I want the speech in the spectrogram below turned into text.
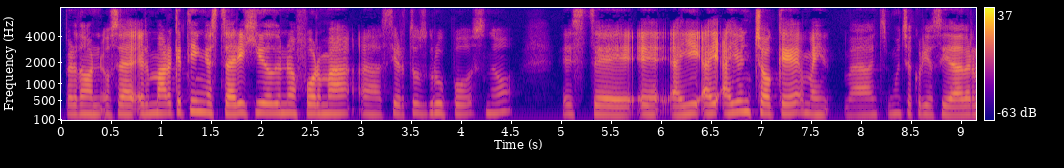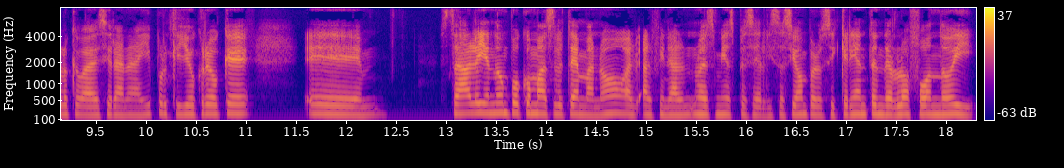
perdón, o sea, el marketing está dirigido de una forma a ciertos grupos, ¿no? Este, eh, ahí hay, un choque, me, da mucha curiosidad ver lo que va a decir Ana ahí, porque yo creo que eh, estaba leyendo un poco más del tema, ¿no? Al, final no es mi especialización, pero sí quería entenderlo a fondo y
